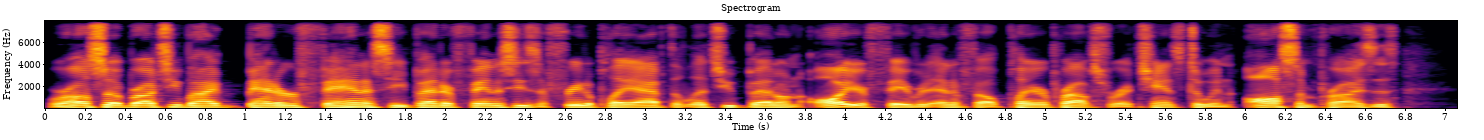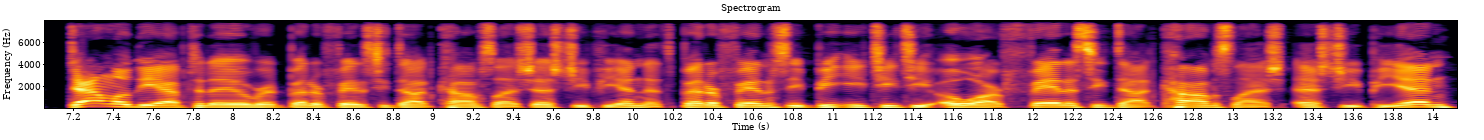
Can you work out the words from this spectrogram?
We're also brought to you by Bettor Fantasy. Bettor Fantasy is a free to play app that lets you bet on all your favorite NFL player props for a chance to win awesome prizes. Download the app today over at bettorfantasy.com slash SGPN. That's Bettor Fantasy, B E T T O R fantasy.com slash SGPN.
